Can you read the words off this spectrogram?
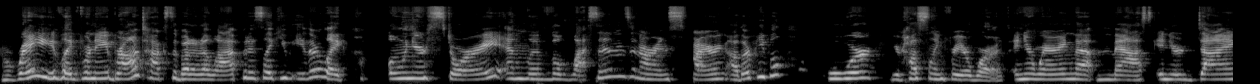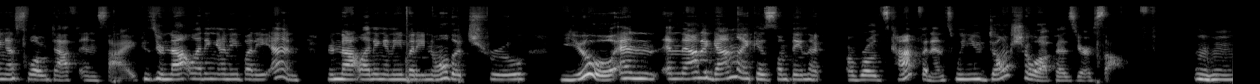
brave like brene brown talks about it a lot but it's like you either like own your story and live the lessons and are inspiring other people or you're hustling for your worth and you're wearing that mask and you're dying a slow death inside because you're not letting anybody in you're not letting anybody know the true you and and that again like is something that erodes confidence when you don't show up as yourself hmm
